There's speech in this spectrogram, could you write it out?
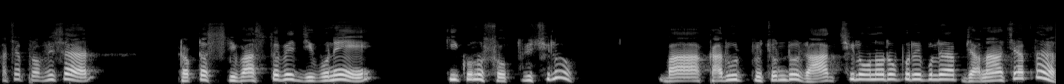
আচ্ছা প্রফেসর, ডক্টর শ্রীবাস্তবের জীবনে কি কোনো শত্রু ছিল? বা কারুর প্রচণ্ড রাগ ছিল ওনার ওপরে বলে জানা আছে আপনার?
